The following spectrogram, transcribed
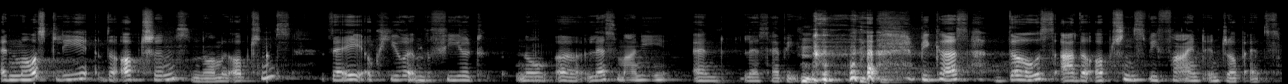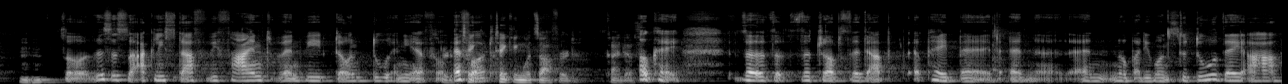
And mostly the options, normal options, they occur in the field no uh, less money and less happy, because those are the options we find in job ads. So this is the ugly stuff we find when we don't do any effort. Sort of take- taking what's offered, kind of. Okay, the, the, the jobs that are paid bad and uh, and nobody wants to do, they are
